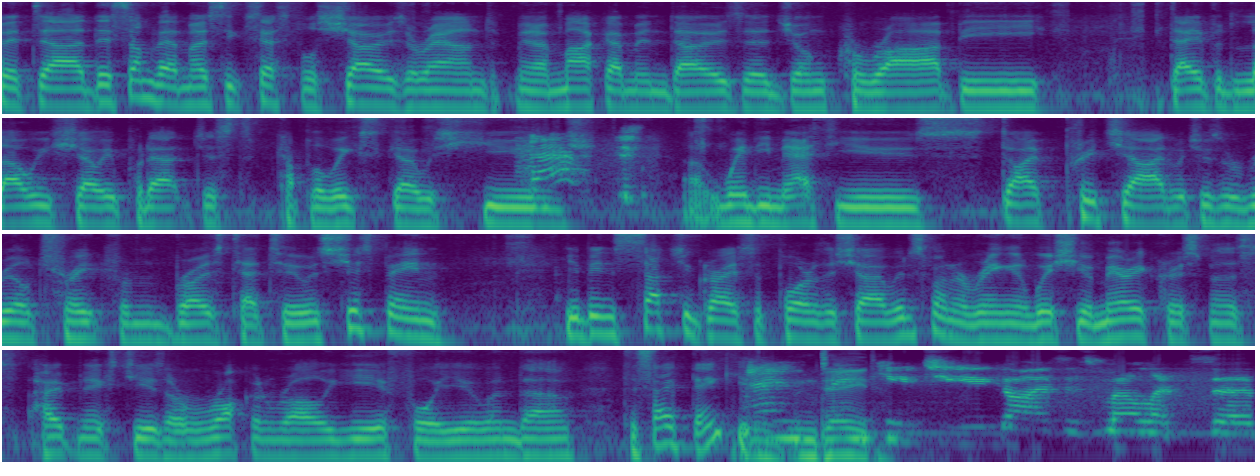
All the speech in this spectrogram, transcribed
But uh, there's some of our most successful shows around, you know, Marco Mendoza, John Corabi, David Lowy show he put out just a couple of weeks ago was huge. Uh, Wendy Matthews, Dai Pritchard, which was a real treat from Rose Tattoo. It's just been, you've been such a great supporter of the show. We just want to ring and wish you a Merry Christmas. Hope next year's a rock and roll year for you and uh, to say thank you. And thank you to you guys as well. It's a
